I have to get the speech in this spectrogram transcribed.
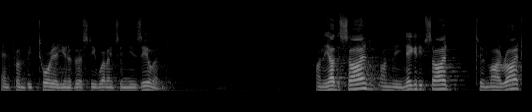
and from Victoria University, Wellington, New Zealand. On the other side, on the negative side, to my right,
